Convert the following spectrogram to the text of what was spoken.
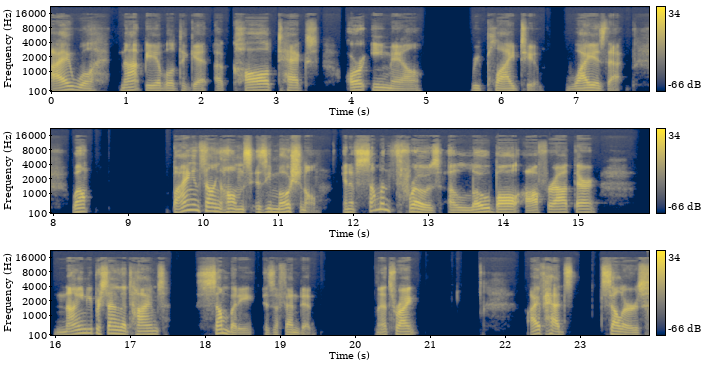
i will not be able to get a call, text, or email replied to. Why is that? Well, buying and selling homes is emotional. And if someone throws a low ball offer out there, 90% of the times somebody is offended. That's right. I've had sellers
